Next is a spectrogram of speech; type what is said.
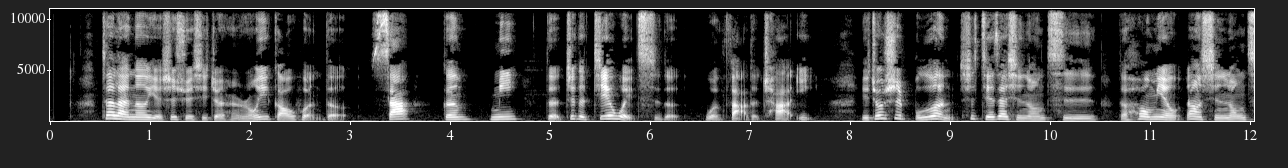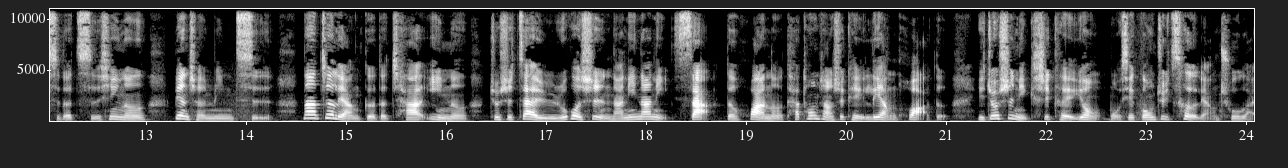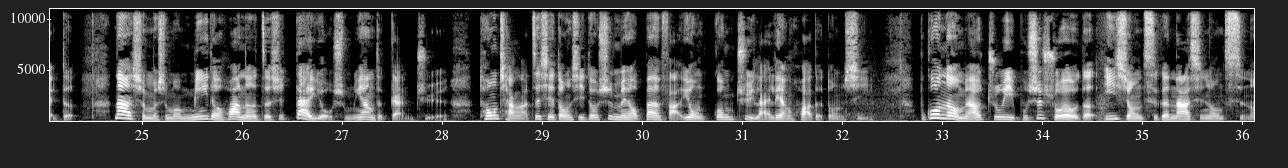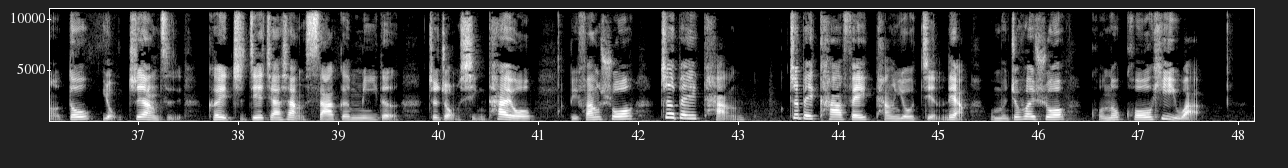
再来呢，也是学习者很容易搞混的さ跟み的这个结尾词的文法的差异。 也就是不论是接在形容词的后面，让形容词的词性呢变成名词，那这两个的差异呢，就是在于如果是哪里哪里撒的话呢，它通常是可以量化的，也就是你是可以用某些工具测量出来的。那什么什么咪的话呢，则是带有什么样的感觉？通常啊，这些东西都是没有办法用工具来量化的东西。不过呢，我们要注意，不是所有的一形容词跟拉形容词呢都有这样子。可以直接加上撒跟咪的这种形态哦。比方说，这杯糖，这杯咖啡糖有减量，我们就会说このコーヒーは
